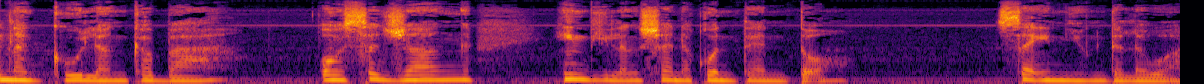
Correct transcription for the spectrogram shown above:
Nagkulang ka ba? O sadyang hindi lang siya nakontento sa inyong dalawa?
